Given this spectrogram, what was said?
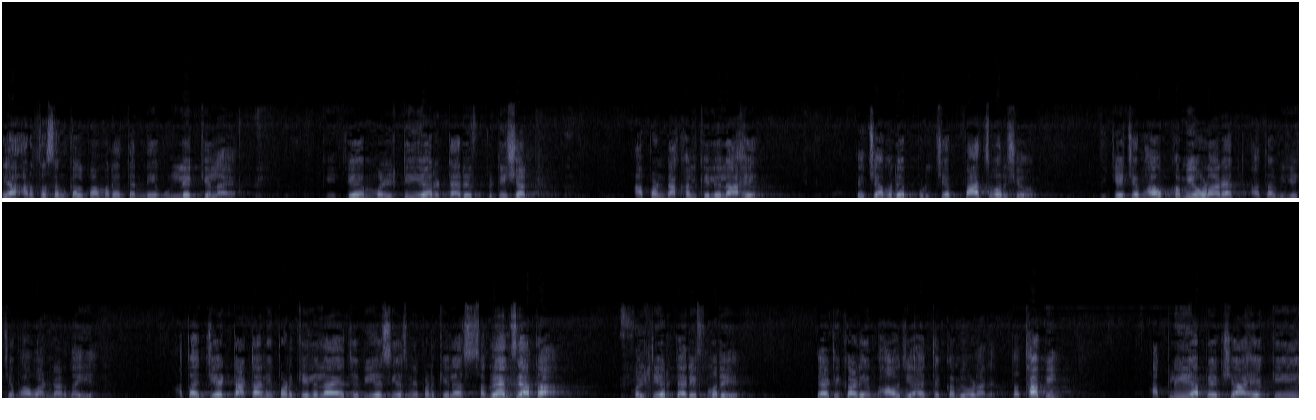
या अर्थसंकल्पामध्ये त्यांनी उल्लेख केला आहे की जे मल्टी इयर टॅरिफ पिटिशन आपण दाखल केलेलं आहे त्याच्यामध्ये पुढचे पाच वर्ष विजेचे भाव कमी होणार आहेत आता विजेचे भाव वाढणार नाही आहेत आता जे टाटानी पण केलेलं आहे जे बीएसईएसने पण केलं आहे सगळ्यांचे आता मल्टीयर टॅरिफमध्ये त्या ठिकाणी भाव जे आहेत ते कमी होणार आहेत. तथापि आपली अपेक्षा आहे की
